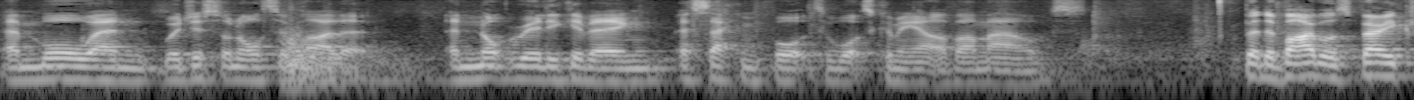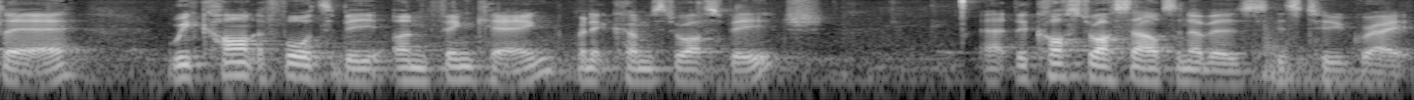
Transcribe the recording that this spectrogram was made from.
and more when we're just on autopilot and not really giving a second thought to what's coming out of our mouths. But the Bible is very clear. We can't afford to be unthinking when it comes to our speech. Uh, the cost to ourselves and others is too great.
